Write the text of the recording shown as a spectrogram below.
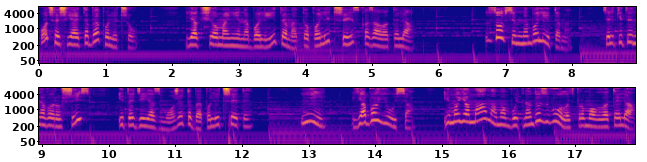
Хочеш, я й тебе полічу. Якщо мені не болітиме, то полічи, сказала теля. Зовсім не болітиме, тільки ти не ворушись, і тоді я зможу тебе полічити. Ні, я боюся, і моя мама, мабуть, не дозволить, промовила теля.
